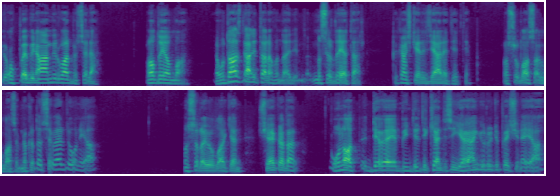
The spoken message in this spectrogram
Bir Ukbe bin Amir var mesela. Radıyallahu anh. Ya o da Hazreti Ali tarafındaydı. Mısır'da yatar. Birkaç kere ziyaret ettim. Resulullah sallallahu aleyhi ve sellem ne kadar severdi onu ya. Mısır'a yollarken şeye kadar onu at, deveye bindirdi. Kendisi yayan yürüdü peşine ya.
